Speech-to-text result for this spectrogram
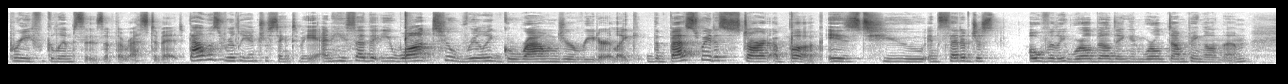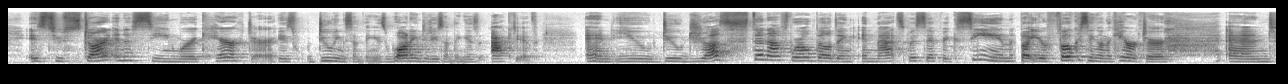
brief glimpses of the rest of it. That was really interesting to me. And he said that you want to really ground your reader. Like the best way to start a book is to, instead of just overly world building and world dumping on them, is to start in a scene where a character is doing something, is wanting to do something, is active and you do just enough world building in that specific scene, but you're focusing on the character and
